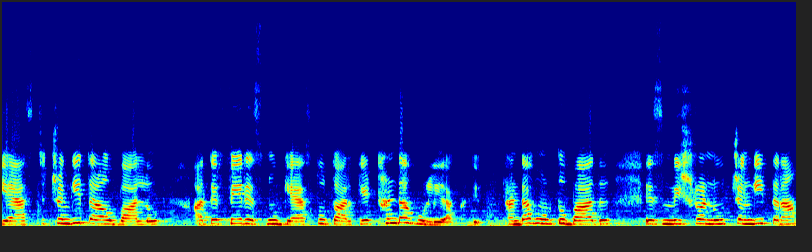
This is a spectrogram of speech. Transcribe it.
ਗੈਸ 'ਤੇ ਚੰਗੀ ਤਰ੍ਹਾਂ ਉਬਾਲ ਲਓ ਅਤੇ ਫਿਰ ਇਸ ਨੂੰ ਗੈਸ ਤੋਂ ਉਤਾਰ ਕੇ ਠੰਡਾ ਹੋਣ ਲਈ ਰੱਖ ਦਿਓ। ਠੰਡਾ ਹੋਣ ਤੋਂ ਬਾਅਦ ਇਸ ਮਿਸ਼ਰਣ ਨੂੰ ਚੰਗੀ ਤਰ੍ਹਾਂ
